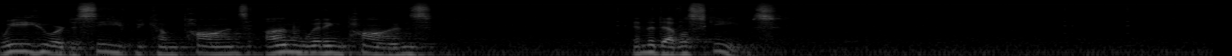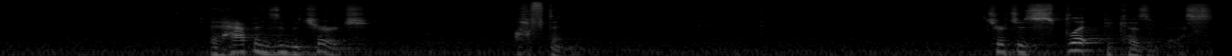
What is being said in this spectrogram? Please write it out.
we who are deceived become pawns, unwitting pawns in the devil's schemes. It happens in the church often. Churches split because of this.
